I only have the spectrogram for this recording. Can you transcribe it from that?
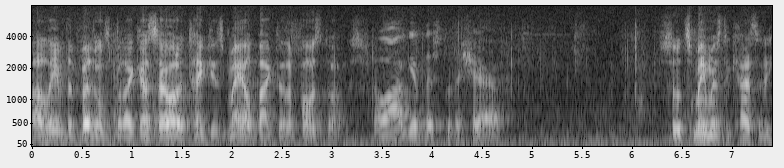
I'll leave the victuals, but I guess I ought to take his mail back to the post office. Oh, I'll give this to the sheriff. Suits me, Mr. Cassidy.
